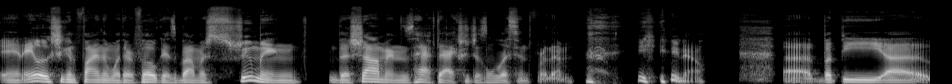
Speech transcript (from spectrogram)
And Alo, she can find them with her focus, but I'm assuming the shamans have to actually just listen for them. you know. Uh, but the uh,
